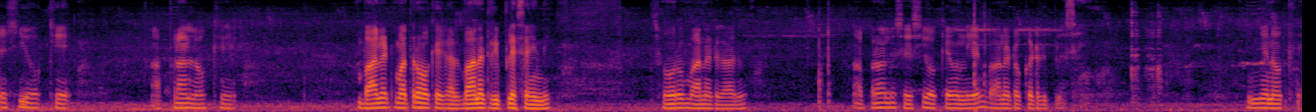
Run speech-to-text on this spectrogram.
వచ్చేసి ఓకే. అప్రాన్లు ఓకే. బానట్ మాత్రం ఓకే కాదు. బానట్ రీప్లేస్ అయింది. షోరూమ్ బానట్ కాదు. అప్రాన్లు చేసి ఓకే ఉంది కానీ బానట్ ఒక్కటి రీప్లేస్ అయింది. Engine okay.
